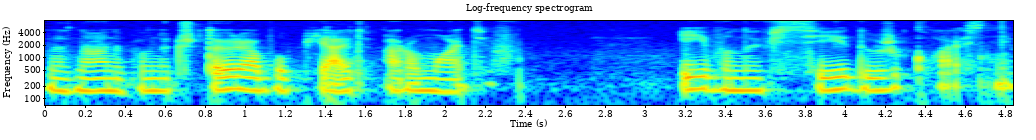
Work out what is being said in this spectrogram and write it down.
не знаю, напевно, 4 або 5 ароматів. І вони всі дуже класні.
